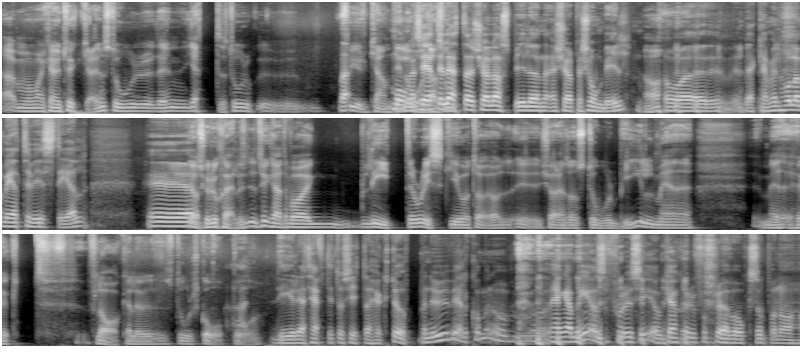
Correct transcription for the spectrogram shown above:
ja, man kan ju tycka en stor, det är en jättestor eh, fyrkantig Många säger att det är lättare att köra lastbil än att köra personbil. Ja. Och eh, jag kan väl hålla med till viss del. Jag skulle själv tycka att det var lite risky att ta, köra en sån stor bil med med högt flak eller stor skåp. Ja, det är ju rätt häftigt att sitta högt upp men du är välkommen att hänga med och så får du se och kanske du får pröva också på något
